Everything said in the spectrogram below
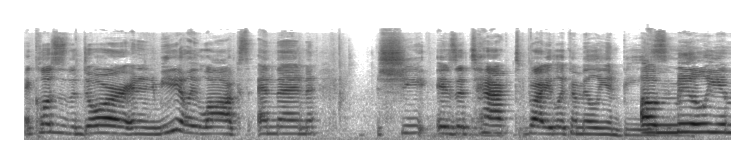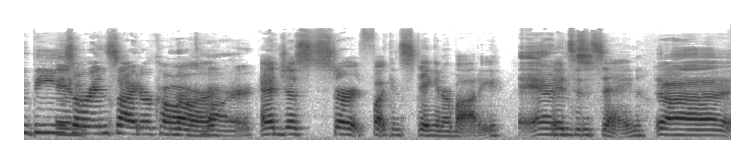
and closes the door, and it immediately locks. And then she is attacked by like a million bees. A million bees In are inside her in her car, car. and just start fucking stinging her body. And it's insane. uh,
